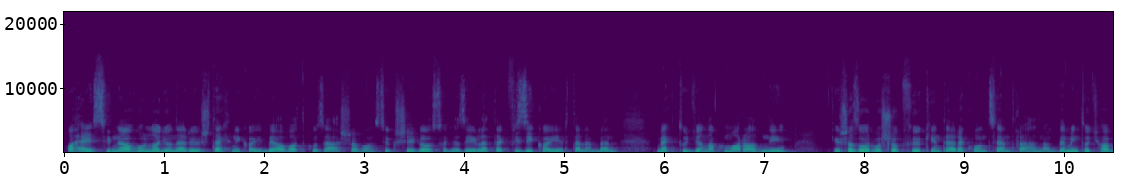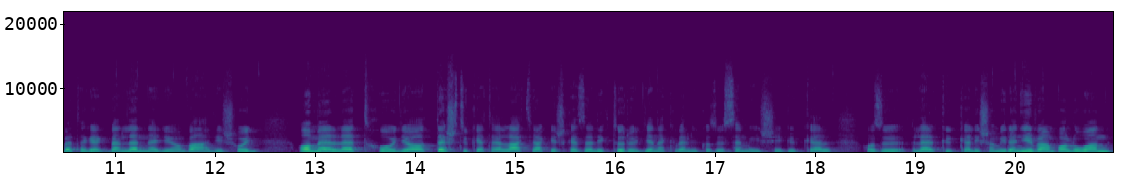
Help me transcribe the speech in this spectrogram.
a helyszíne, ahol nagyon erős technikai beavatkozásra van szükség ahhoz, hogy az életek fizikai értelemben meg tudjanak maradni, és az orvosok főként erre koncentrálnak. De mint hogyha a betegekben lenne egy olyan vágy is, hogy amellett, hogy a testüket ellátják és kezelik, törődjenek velük az ő személyiségükkel, az ő lelkükkel is, amire nyilvánvalóan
